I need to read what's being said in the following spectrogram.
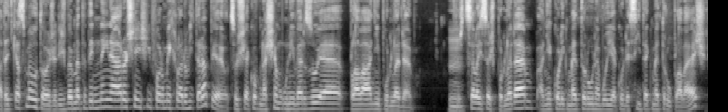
A teďka jsme u toho, že když vezmete ty nejnáročnější formy chladové terapie, jo, což jako v našem univerzu je plavání pod ledem. Hmm. Takže celý seš pod ledem a několik metrů nebo i jako desítek metrů plaveš.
